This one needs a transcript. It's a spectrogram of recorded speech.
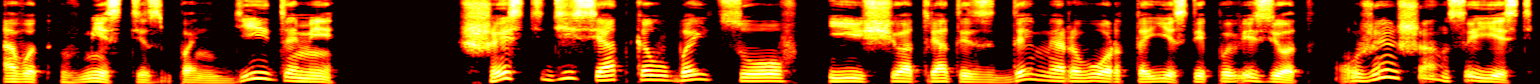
А вот вместе с бандитами... Шесть десятков бойцов, и еще отряд из Демерворта, если повезет. Уже шансы есть.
